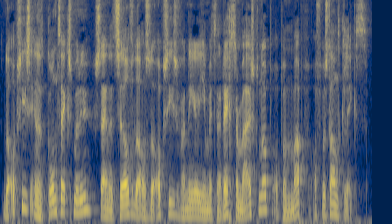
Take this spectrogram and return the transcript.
De opties in het contextmenu zijn hetzelfde als de opties wanneer je met de rechtermuisknop op een map of bestand klikt.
